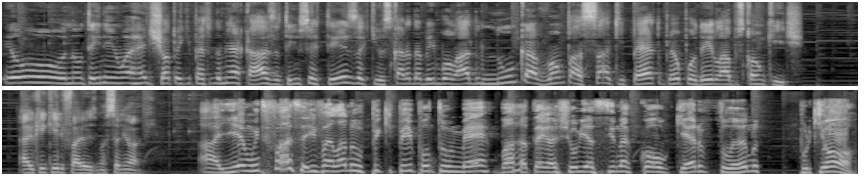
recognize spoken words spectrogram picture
eu não tenho nenhuma headshop aqui perto da minha casa. Eu tenho certeza que os caras da Bem Bolado nunca vão passar aqui perto pra eu poder ir lá buscar um kit. Aí o que que ele faz, Marcelinho? Aí é muito fácil, aí vai lá no picpay.me barra e assina qualquer plano, porque ó,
